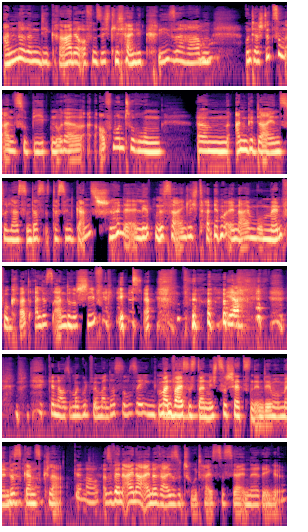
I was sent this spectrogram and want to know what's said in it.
anderen, die gerade offensichtlich eine Krise haben, mhm. Unterstützung anzubieten oder Aufmunterung ähm, angedeihen zu lassen. Das, das sind ganz schöne Erlebnisse eigentlich dann immer in einem Moment, wo gerade alles andere schief geht. ja, genau, ist immer gut, wenn man das so sehen kann. Man weiß es dann nicht zu schätzen in dem Moment, das ist ganz klar. Genau. Also wenn einer eine Reise tut, heißt es ja in der Regel.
